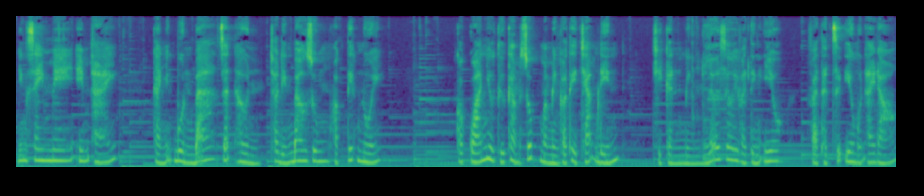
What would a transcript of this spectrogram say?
những say mê, êm ái, cả những buồn bã, giận hờn cho đến bao dung hoặc tiếc nuối. Có quá nhiều thứ cảm xúc mà mình có thể chạm đến, chỉ cần mình lỡ rơi vào tình yêu và thật sự yêu một ai đó.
